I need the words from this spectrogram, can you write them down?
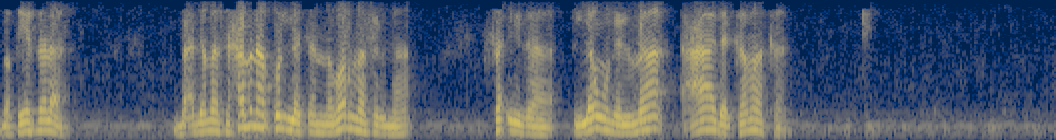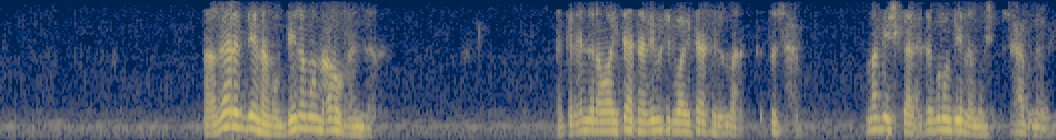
بقي ثلاث. بعدما سحبنا قلة نظرنا في الماء فإذا لون الماء عاد كما كان. غير الدينامو الدينامو معروف عندنا. لكن عندنا وايتات هذه مثل وايتات الماء تسحب. ما في إشكال اعتبروه دينامو سحبنا به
